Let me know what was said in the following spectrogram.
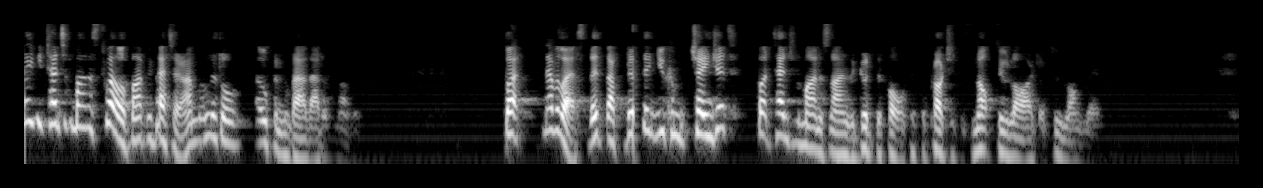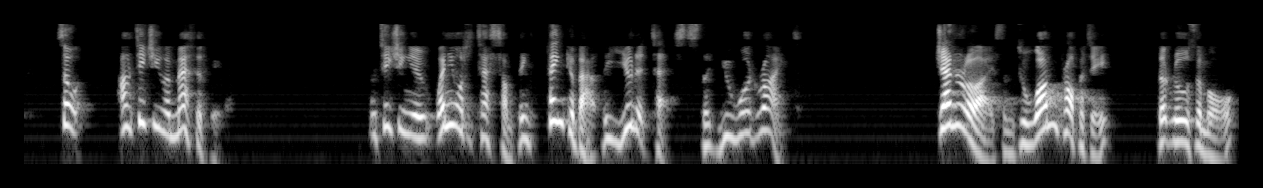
Maybe 10 to the minus 12 might be better. I'm a little open about that at the moment. But nevertheless, that, that thing, you can change it, but 10 to the minus 9 is a good default if the project is not too large or too long-lived. So I'm teaching you a method here. I'm teaching you, when you want to test something, think about the unit tests that you would write. Generalize them to one property that rules them all,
